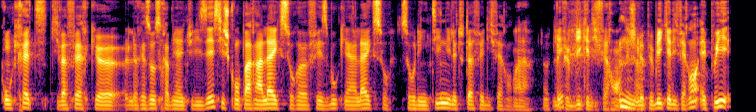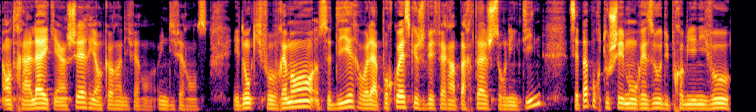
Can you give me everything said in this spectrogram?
concrète qui va faire que le réseau sera bien utilisé. Si je compare un like sur euh, Facebook et un like sur, sur LinkedIn, il est tout à fait différent. Voilà. Le public est différent. déjà. Le public est différent. Et puis, entre un like et un share, il y a encore un différent, une différence. Et donc, il faut vraiment se dire, voilà, pourquoi est-ce que je vais faire un partage sur LinkedIn? C'est pas pour toucher mon réseau du premier niveau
